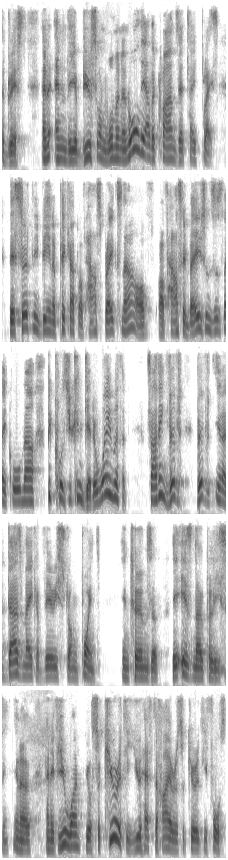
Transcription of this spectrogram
addressed and, and the abuse on women and all the other crimes that take place. There's certainly been a pickup of house breaks now, of, of house invasions as they call now, because you can get away with it. So I think Viv, Viv, you know, does make a very strong point in terms of there is no policing, you know, and if you want your security, you have to hire a security force.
